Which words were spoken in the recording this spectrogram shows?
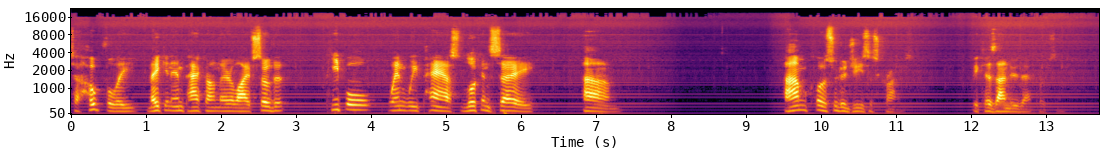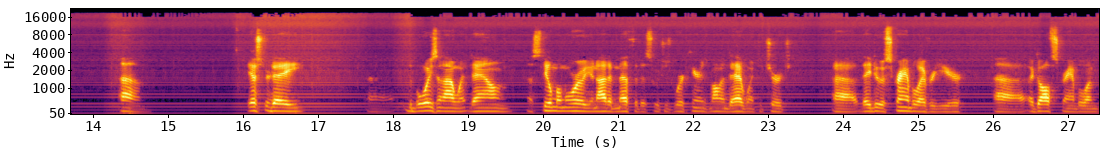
to hopefully make an impact on their life so that people, when we pass, look and say, um, I'm closer to Jesus Christ because I knew that person. Um, yesterday, uh, the boys and I went down uh, Steel Memorial United Methodist, which is where Karen's mom and dad went to church. Uh, they do a scramble every year, uh, a golf scramble, and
